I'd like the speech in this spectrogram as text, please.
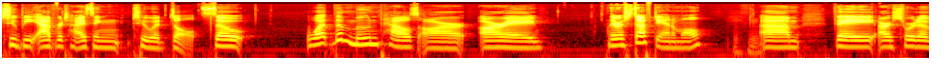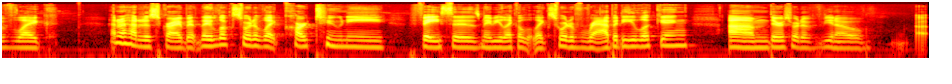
to be advertising to adults. So, what the Moon Pals are are a they're a stuffed animal. Um, they are sort of like I don't know how to describe it. They look sort of like cartoony faces, maybe like a like sort of rabbity looking. Um, they're sort of you know uh,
